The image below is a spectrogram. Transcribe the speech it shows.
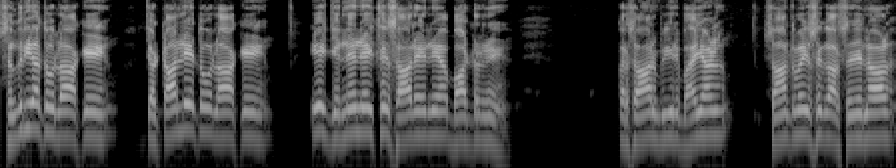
ਸੰਗਰੀਆ ਤੋਂ ਲਾ ਕੇ, ਚਟਾਲੇ ਤੋਂ ਲਾ ਕੇ, ਇਹ ਜਿੰਨੇ ਨੇ ਇੱਥੇ ਸਾਰੇ ਨੇ ਬਾਰਡਰ ਨੇ, ਕਿਸਾਨ ਵੀਰ ਬਹਿ ਜਾਣ ਸ਼ਾਂਤਮਈ ਸੰਘਰਸ਼ ਦੇ ਨਾਲ,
